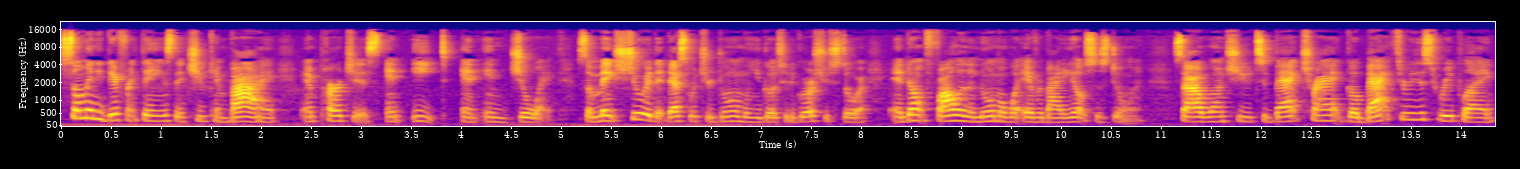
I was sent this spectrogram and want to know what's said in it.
so many different things that you can buy and purchase and eat and enjoy. So make sure that that's what you're doing when you go to the grocery store and don't follow the normal what everybody else is doing. So I want you to backtrack, go back through this replay.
